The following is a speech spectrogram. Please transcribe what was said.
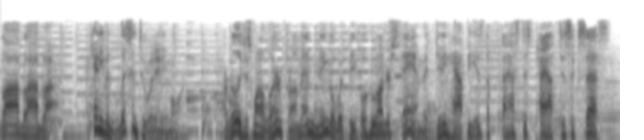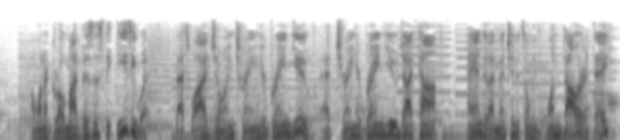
blah, blah, blah. I can't even listen to it anymore. I really just want to learn from and mingle with people who understand that getting happy is the fastest path to success. I want to grow my business the easy way. That's why I joined Train Your Brain U at trainyourbrainu.com. And did I mention it's only $1 a day?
